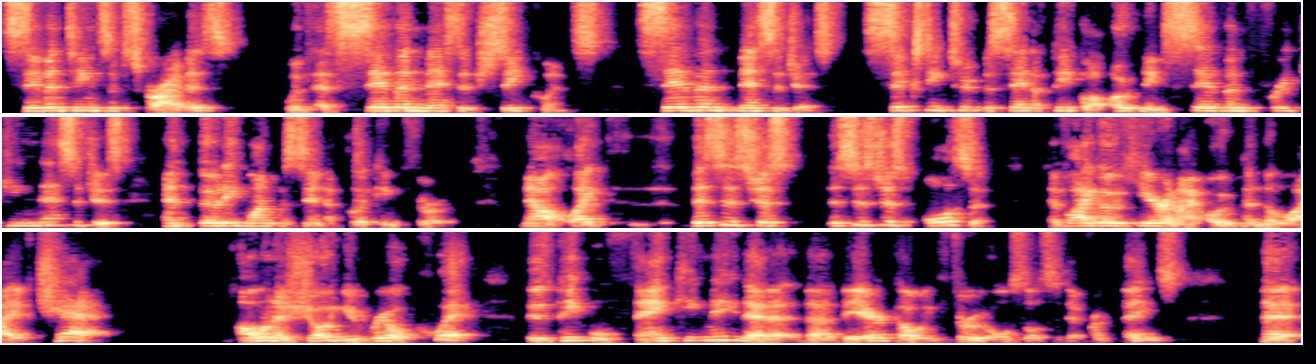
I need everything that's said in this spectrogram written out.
17 subscribers with a seven message sequence, seven messages. 62% of people are opening seven freaking messages and 31% are clicking through. Now, like, this is just, this is just awesome. If I go here and I open the live chat, I want to show you real quick. There's people thanking me that, are, that they're going through all sorts of different things. That,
